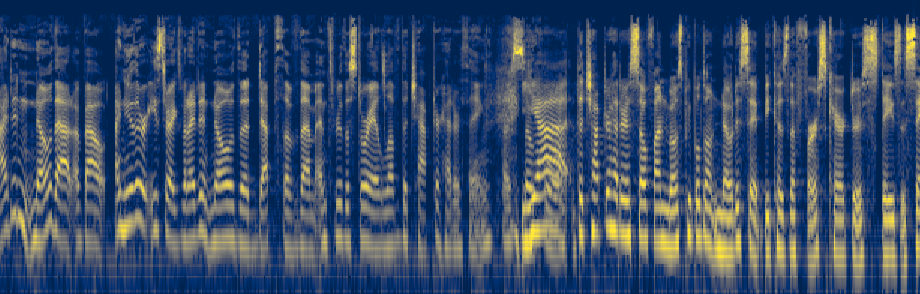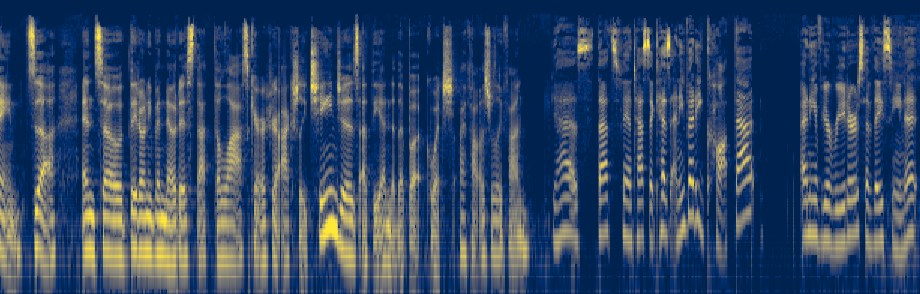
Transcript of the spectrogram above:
I didn't know that about. I knew there were Easter eggs, but I didn't know the depth of them. And through the story, I love the chapter header thing. So yeah, cool. the chapter header is so fun. Most people don't notice it because the first character stays the same, Z, and so they don't even notice that the last character actually changes at the end of the book, which I thought was really fun. Yes, that's fantastic. Has anybody caught that? Any of your readers have they seen it?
